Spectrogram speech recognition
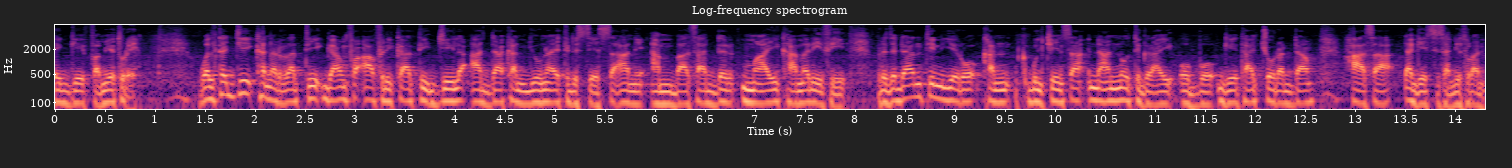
geggeeffamee ture. Waltajjii kanarratti gaanfa afrikaatti jiila addaa kan yuunaayitid isteetsi ta'an ambaasaaddar maayik hamarii fi pirezidaantiin yeroo kan bulchiinsa naannoo tigraay obbo geetaachoo raddaa haasaa dhageessisanii turan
